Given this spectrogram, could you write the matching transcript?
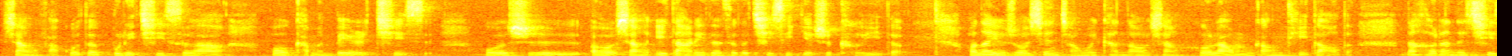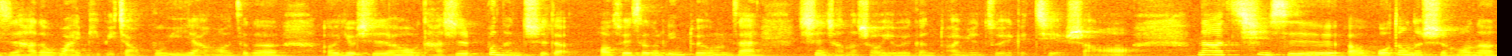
像法国的布里起司啦，或卡门贝尔起司，或者是呃像意大利的这个起司也是可以的。好，那有时候现场会看到像荷兰，我们刚刚提到的，那荷兰的起司它的外皮比较不一样哦，这个呃有些时候它是不能吃的哦，所以这个领队我们在现场的时候也会跟团员做一个介绍哦。那起司呃活动的时候呢，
